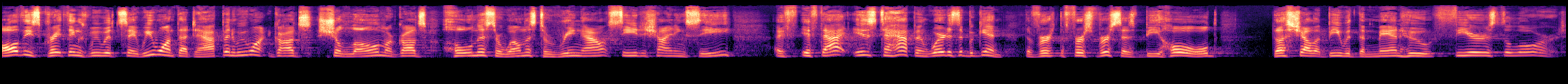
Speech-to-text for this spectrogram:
all these great things we would say we want that to happen. We want God's shalom or God's wholeness or wellness to ring out sea to shining sea. If, if that is to happen, where does it begin? The, verse, the first verse says, Behold, thus shall it be with the man who fears the Lord.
